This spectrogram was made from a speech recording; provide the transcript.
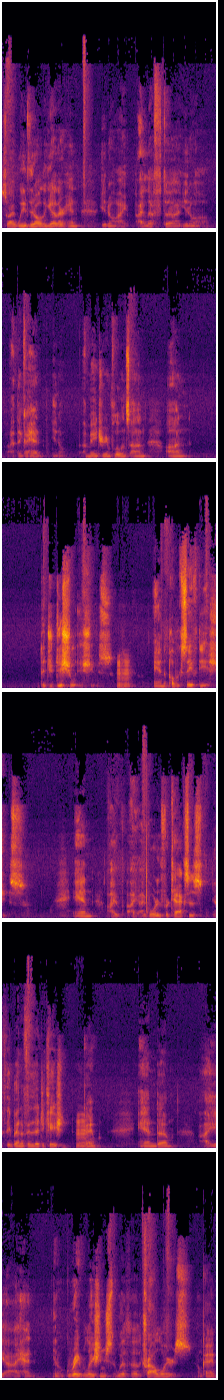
So I weaved it all together and, you know, I, I left, uh, you know, I think I had, you know, a major influence on, on the judicial issues Mm-hmm. and the public safety issues. And I, I, I voted for taxes if they benefited education, okay? And um, I, uh, I had, you know, great relations with uh, the trial lawyers, okay?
